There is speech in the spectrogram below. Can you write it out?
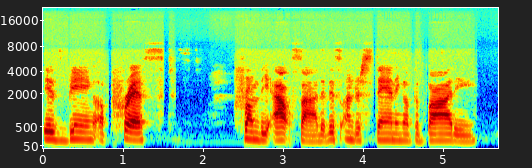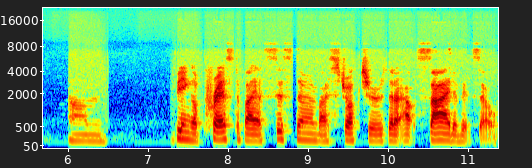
is being oppressed from the outside, that this understanding of the body um, being oppressed by a system, by structures that are outside of itself.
